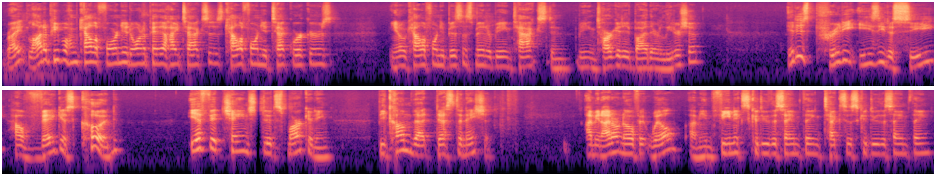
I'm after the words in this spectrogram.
right? A lot of people from California don't want to pay the high taxes. California tech workers, you know, California businessmen are being taxed and being targeted by their leadership. It is pretty easy to see how Vegas could, if it changed its marketing, become that destination. I mean, I don't know if it will. I mean, Phoenix could do the same thing, Texas could do the same thing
